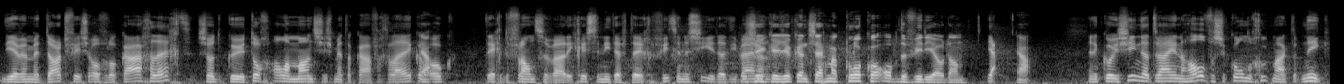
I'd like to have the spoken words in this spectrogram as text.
Die hebben we met Dartfish over elkaar gelegd. Zo kun je toch alle mansjes met elkaar vergelijken. Ja. Ook tegen de Fransen, waar hij gisteren niet heeft tegen gefietst. En dan zie je dat hij Dus bijna... je, je kunt zeg maar klokken op de video dan. Ja. Ja. En dan kon je zien dat hij een halve seconde goed maakt op Nick.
